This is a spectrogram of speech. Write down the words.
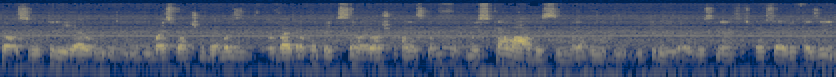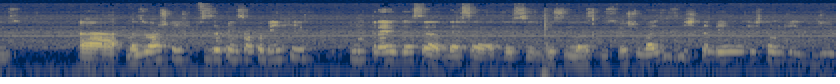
Então, assim, o tri, é o, o, mais forte de bombas vai para competição. Eu acho que parece que é uma, uma escalada, assim, né, do, do, do tri. Alguns cineastas conseguem fazer isso. Uh, mas eu acho que a gente precisa pensar também que por trás dessa, dessa, desse, desse lance dos festivais existe também uma questão de, de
